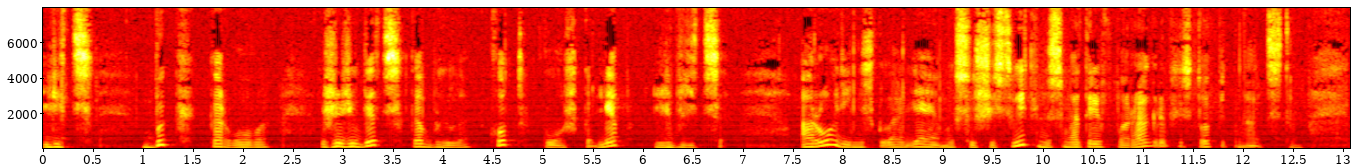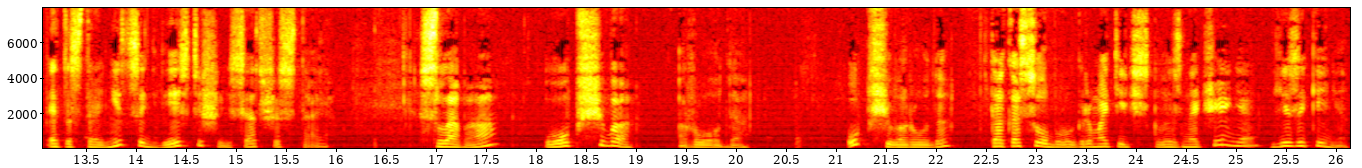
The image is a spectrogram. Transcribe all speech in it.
лиц – бык – корова, жеребец – кобыла, кот – кошка, лев – львица – о роде несклоняемых существительных смотри в параграфе 115. Это страница 266. Слова общего рода. Общего рода, как особого грамматического значения, в языке нет.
